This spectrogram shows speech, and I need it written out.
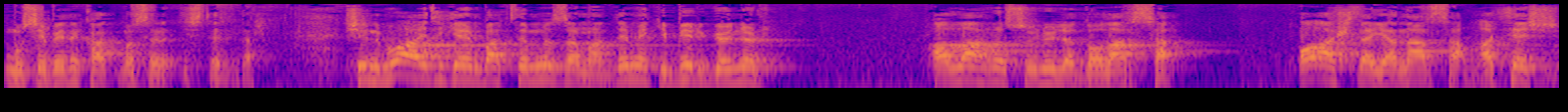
musibetin kalkmasını istediler. Şimdi bu ayet-i kerime baktığımız zaman demek ki bir gönül Allah Resulü ile dolarsa, o aşkla yanarsa ateş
